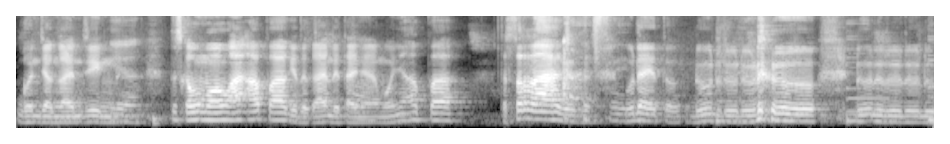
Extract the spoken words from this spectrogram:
gonjang ganjing, Iya. terus kamu mau apa gitu kan? Ditanya maunya apa? Terserah gitu. Udah itu. Du du du du du du du du du du.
